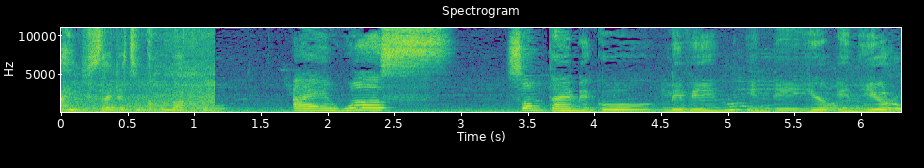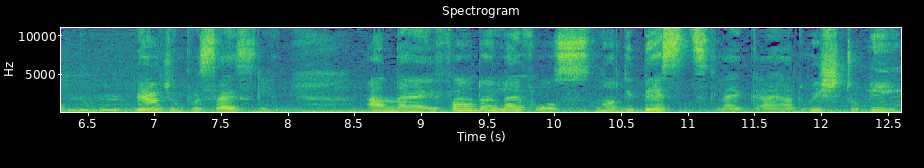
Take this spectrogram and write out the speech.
I decided to come back home. I was some time ago living in the in Europe, Belgium precisely, and I found that life was not the best like I had wished to be,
